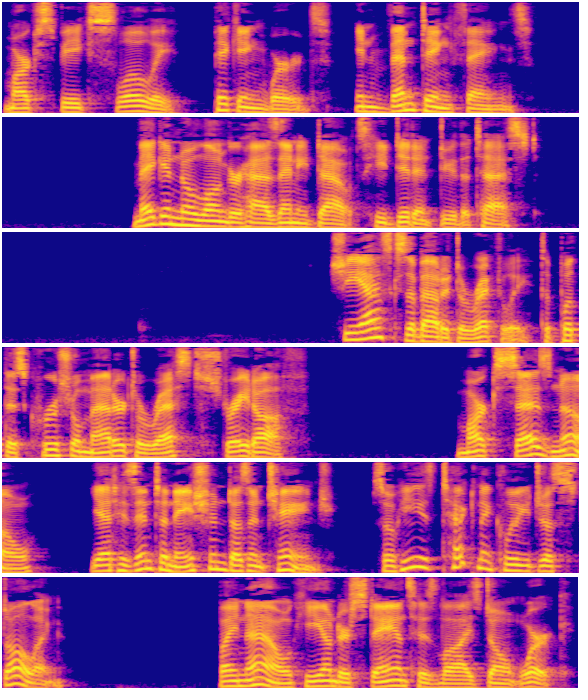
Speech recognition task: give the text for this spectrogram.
Mark speaks slowly, picking words, inventing things. Megan no longer has any doubts he didn't do the test. She asks about it directly to put this crucial matter to rest straight off. Mark says no, yet his intonation doesn't change, so he is technically just stalling. By now, he understands his lies don't work.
